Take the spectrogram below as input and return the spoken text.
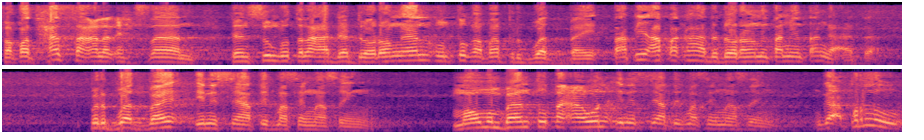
Faqad hassa 'alal ihsan dan sungguh telah ada dorongan untuk apa berbuat baik. Tapi apakah ada dorongan minta-minta enggak ada. Berbuat baik inisiatif masing-masing. Mau membantu ta'awun inisiatif masing-masing. Enggak perlu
